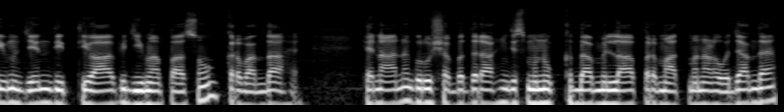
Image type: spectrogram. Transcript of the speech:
ਜੀਵ ਨੂੰ ਜਿੰਨ ਦਿੱਤੀ, ਉਹ ਆਪ ਹੀ ਜੀਵਾਂ ਪਾਸੋਂ ਕਰਵਾਉਂਦਾ ਹੈ। ਹੈ ਨਾਨਕ, ਗੁਰੂ ਸ਼ਬਦ ਰਾਹੀਂ ਜਿਸ ਮਨੁੱਖ ਦਾ ਮਿਲਾਪ ਪਰਮਾਤਮਾ ਨਾਲ ਹੋ ਜਾਂਦਾ ਹੈ,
